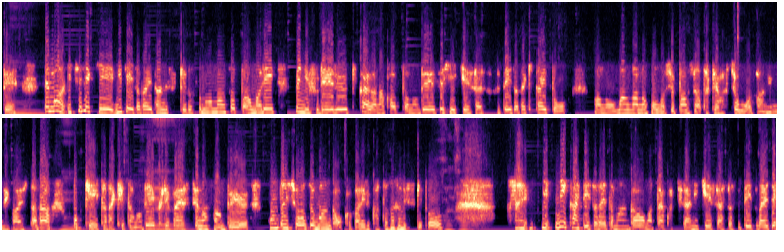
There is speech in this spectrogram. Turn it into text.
て、うん。で、まあ、一時期見ていただいたんですけど、そのままちょっとあまり目に触れる機会がなかったので、ぜひ掲載させていただきたいと、あの、漫画の本の出版社、竹橋書房さんにお願いしたら、うん。OK いただけたのへで、ー。栗林瀬奈さんという、本当に少女漫画を描かれる方なんですけど、はいはい。はい、にに書いていただいた漫画をまたこちらに掲載させていただいて、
